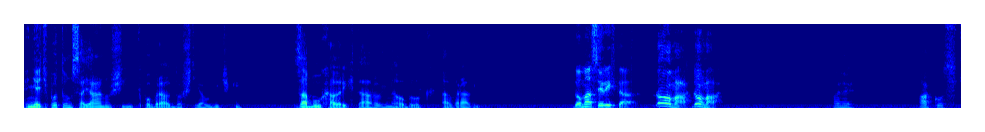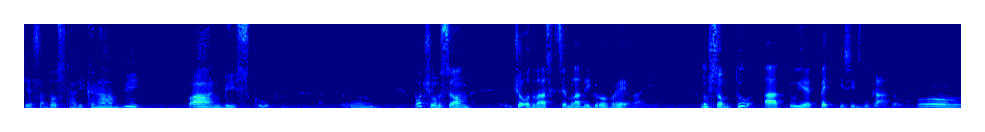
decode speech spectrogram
Hneď potom sa Jánošík pobral do šťavničky, zabúchal Richtárovi na oblok a vraví. Doma si, Richtár? Doma, doma. Ale ako ste sa dostali k nám vy, pán biskup? Počul som, čo od vás chce mladý grof Révaj. Nuž som tu a tu je 5000 dukátov. Ó,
